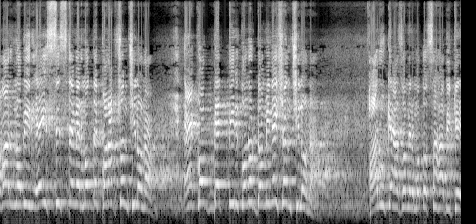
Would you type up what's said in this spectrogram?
আমার নবীর এই সিস্টেমের মধ্যে করাপশন ছিল না। একক ব্যক্তির কোনো ডমিনেশন ছিল না। ফারুকে আজমের মতো সাহাবিকে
